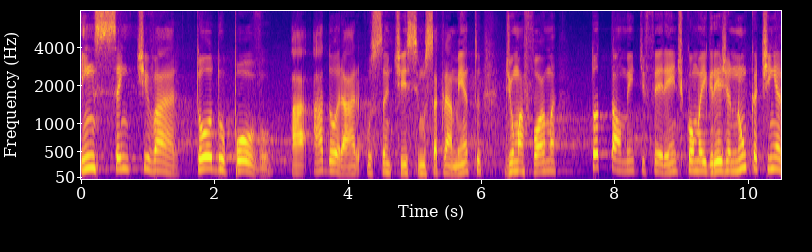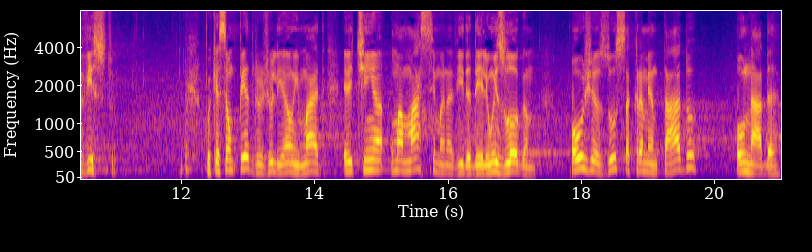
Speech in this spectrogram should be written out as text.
incentivar todo o povo a adorar o Santíssimo Sacramento de uma forma totalmente diferente, como a igreja nunca tinha visto. Porque São Pedro, Julião e Marte, ele tinha uma máxima na vida dele, um slogan: ou Jesus sacramentado ou nada.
